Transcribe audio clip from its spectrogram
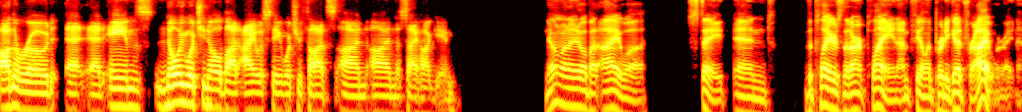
on the road at, at Ames. Knowing what you know about Iowa State, what's your thoughts on on the Cyhawk game? knowing what I know about Iowa State and the players that aren't playing, I'm feeling pretty good for Iowa right now.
